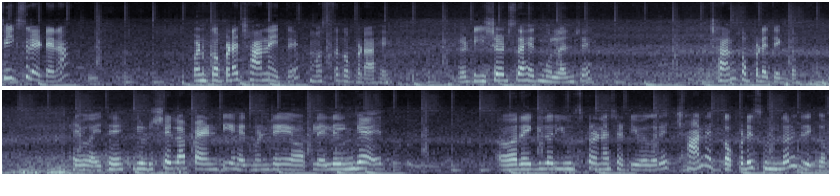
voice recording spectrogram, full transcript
फिक्स रेट आहे ना? पण कपडा छान आहे इथे मस्त कपडा आहे. टी शर्ट्स आहेत मुलांचे. छान कपडे आहेत एकदम. हे बघा इथे दीडशेला पॅन्टी आहेत म्हणजे आपले लेंगे आहेत. रेग्युलर यूज करण्यासाठी वगैरे छान आहेत. कपडे सुंदर आहेत एकदम.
